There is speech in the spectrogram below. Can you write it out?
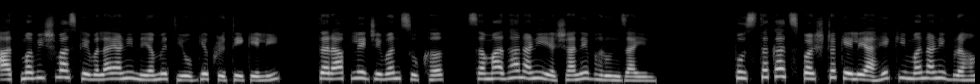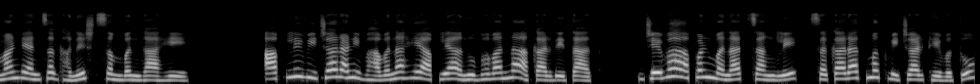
आत्मविश्वास ठेवलाय आणि नियमित योग्य कृती केली तर आपले जीवन सुख समाधान आणि यशाने भरून जाईल. पुस्तकात स्पष्ट केले आहे की मन आणि ब्रह्मांड यांचा घनिष्ठ संबंध आहे. आपले विचार आणि भावना हे आपल्या अनुभवांना आकार देतात. जेव्हा आपण मनात चांगले सकारात्मक विचार ठेवतो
